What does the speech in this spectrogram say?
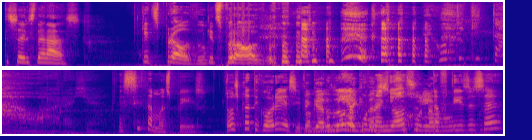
της αριστεράς Και της πρόοδου. και της προόδου. Εγώ τι κοιτάω άραγε. Εσύ θα μας πεις. Τόσες κατηγορίες είπαμε. καρδούλα Μία και που τα να νιώσεις ότι ψυχούλα μου. ταυτίζεσαι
